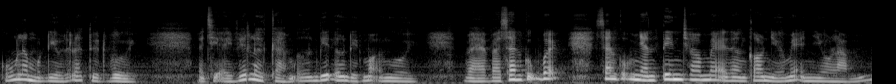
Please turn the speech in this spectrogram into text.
cũng là một điều rất là tuyệt vời. Và chị ấy viết lời cảm ơn biết ơn đến mọi người. Và và san cũng vậy. San cũng nhắn tin cho mẹ rằng con nhớ mẹ nhiều lắm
